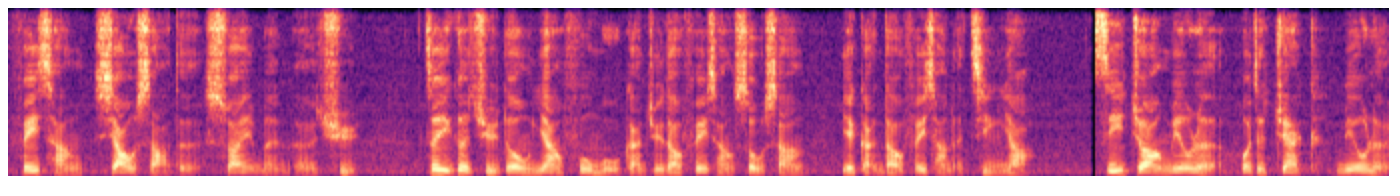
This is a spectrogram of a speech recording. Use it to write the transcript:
非常潇洒地摔门而去，这一个举动让父母感觉到非常受伤，也感到非常的惊讶。C. John Mueller 或者 Jack Mueller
